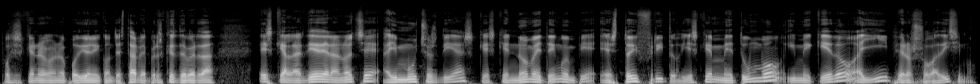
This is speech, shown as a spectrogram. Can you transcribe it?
pues es que no, no he podido ni contestarle, pero es que es de verdad, es que a las 10 de la noche hay muchos días que es que no me tengo en pie, estoy frito y es que me tumbo y me quedo allí pero sobadísimo.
